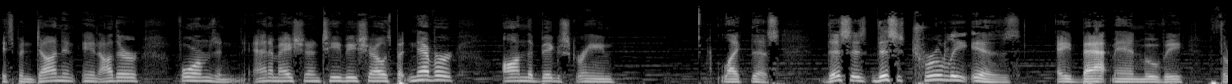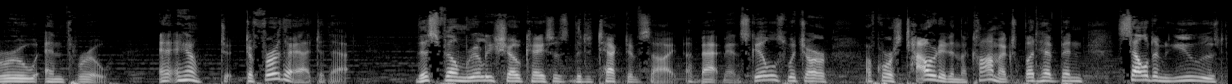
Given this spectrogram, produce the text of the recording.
it's been done in, in other forms, and animation and TV shows, but never on the big screen like this. This is this truly is a Batman movie through and through. And, and you know, to, to further add to that, this film really showcases the detective side of Batman skills, which are, of course, touted in the comics, but have been seldom used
